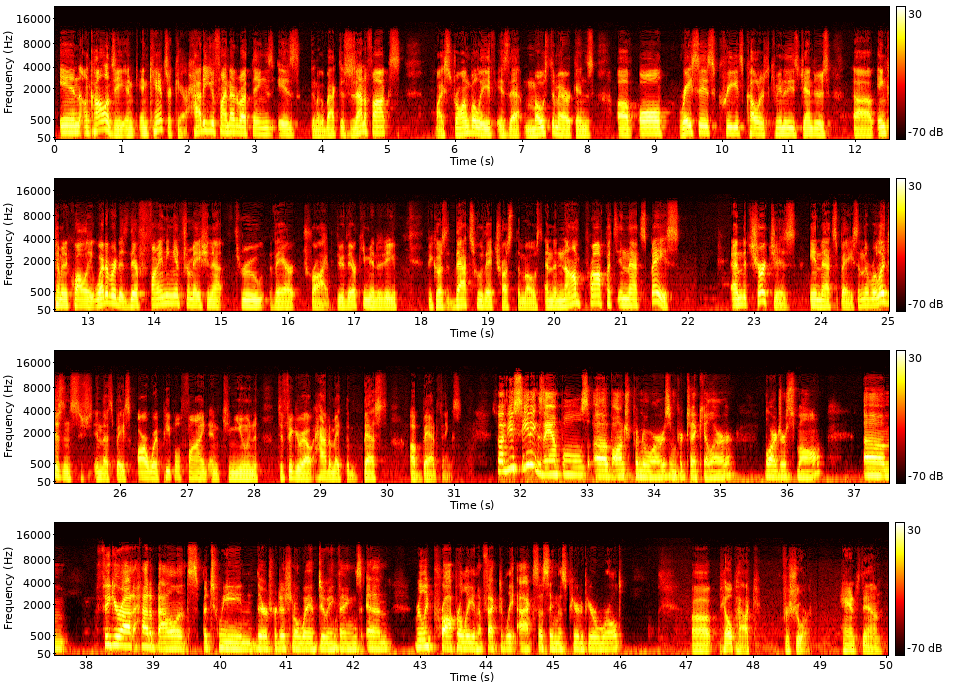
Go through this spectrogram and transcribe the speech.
in oncology and, and cancer care. How do you find out about things is going to go back to Susannah Fox. My strong belief is that most Americans of all races, creeds, colors, communities, genders, uh, income inequality, whatever it is, they're finding information out through their tribe, through their community, because that's who they trust the most. And the nonprofits in that space and the churches in that space. And the religious in, in that space are where people find and commune to figure out how to make the best of bad things. So have you seen examples of entrepreneurs in particular large or small um, figure out how to balance between their traditional way of doing things and really properly and effectively accessing this peer-to-peer world? Uh, PillPack for sure. Hands down.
